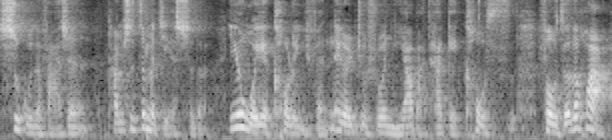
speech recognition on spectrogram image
事故的发生。他们是这么解释的，因为我也扣了一分。那个人就说你要把它给扣死，否则的话，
